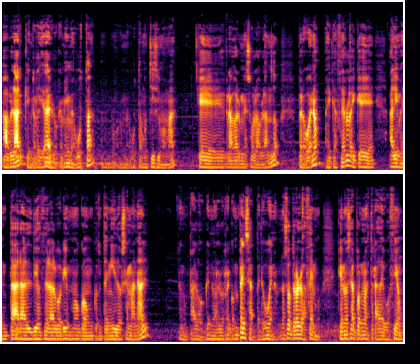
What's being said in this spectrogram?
hablar, que en realidad es lo que a mí me gusta, me gusta muchísimo más que grabarme solo hablando. Pero bueno, hay que hacerlo, hay que alimentar al dios del algoritmo con contenido semanal, para lo que nos lo recompensa, pero bueno, nosotros lo hacemos, que no sea por nuestra devoción.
